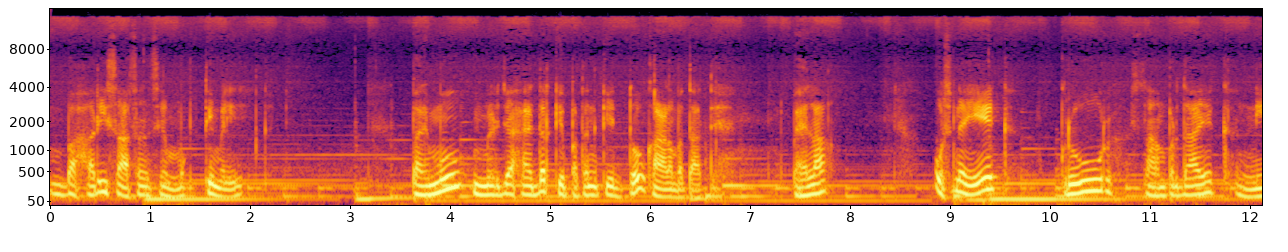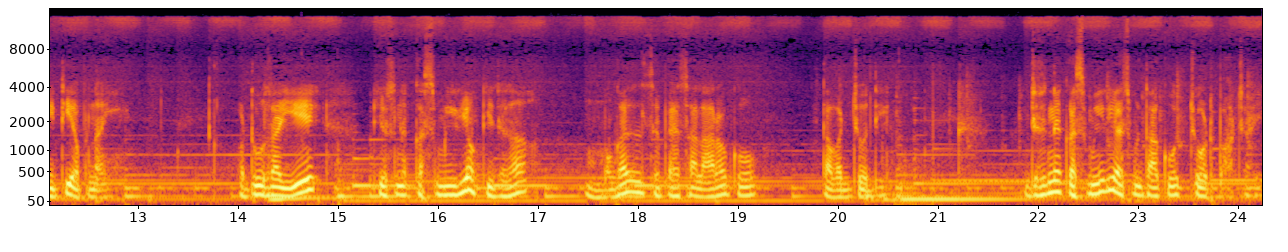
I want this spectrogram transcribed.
बाहरी शासन से मुक्ति मिल। प्रमुख मिर्ज़ा हैदर के पतन के दो कारण बताते हैं। पहला, उसने एक क्रूर सांप्रदायिक नीति अपनाई। और दूसरा ये कि उसने कश्मीरियों की जगह मुगल सिपह सालारों को तवज्जो दी, जिसने कश्मीरी अस्मिता को चोट पहुंचाई।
